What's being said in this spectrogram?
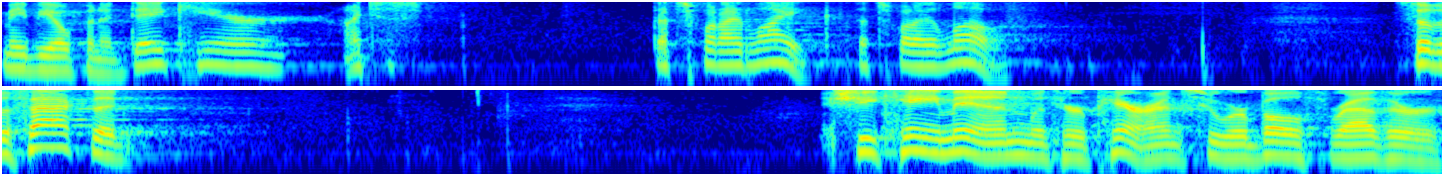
Maybe open a daycare. I just, that's what I like. That's what I love. So the fact that she came in with her parents, who were both rather,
